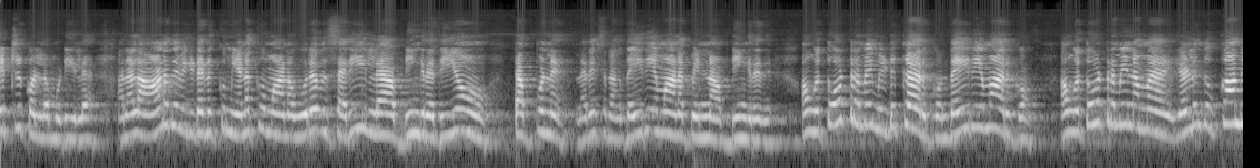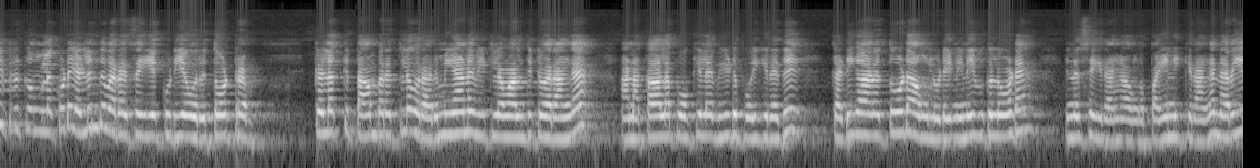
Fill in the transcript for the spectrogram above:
ஏற்றுக்கொள்ள முடியல. அதனால் ஆனந்த விகடனுக்கும் எனக்குமான உறவு சரியில்லை அப்படிங்கிறதையும் தப்புன்னு நிறைய சொன்னாங்க. தைரியமான பெண் அப்படிங்கிறது. அவங்க தோற்றமே மிடுக்காக இருக்கும் தைரியமாக இருக்கும். அவங்க தோற்றமே நம்ம எழுந்து உட்கார்ந்துட்டு இருக்கவங்கள கூட எழுந்து வர செய்யக்கூடிய ஒரு தோற்றம். கிழக்கு தாம்பரத்தில் ஒரு அருமையான வீட்டில் வாழ்ந்துட்டு வராங்க. ஆனால் காலப்போக்கில் வீடு போகிறது கடிகாரத்தோடு அவங்களுடைய நினைவுகளோட என்ன செய்கிறாங்க அவங்க பயணிக்கிறாங்க. நிறைய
